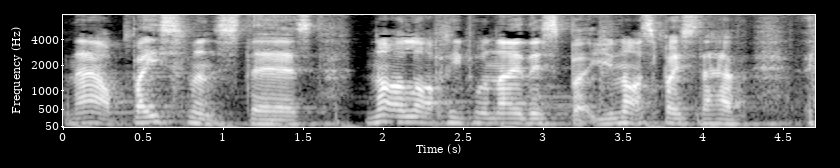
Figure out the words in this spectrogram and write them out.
Now, basement stairs, not a lot of people know this, but you're not supposed to have a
